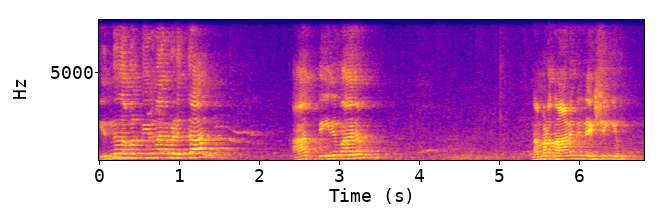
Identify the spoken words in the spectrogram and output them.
ഇന്ന് നമ്മൾ തീരുമാനമെടുത്താൽ ആ തീരുമാനം നമ്മുടെ നാടിനെ രക്ഷിക്കും.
